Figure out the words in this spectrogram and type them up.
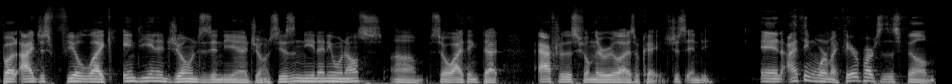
But I just feel like Indiana Jones is Indiana Jones. He doesn't need anyone else. Um, so I think that after this film, they realize, okay, it's just Indy. And I think one of my favorite parts of this film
